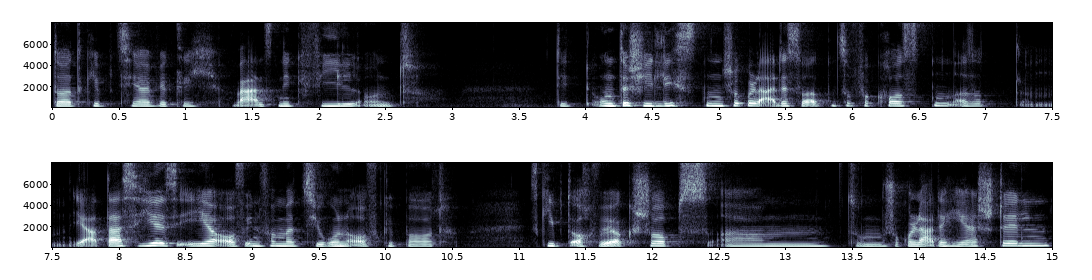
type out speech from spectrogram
Dort gibt es ja wirklich wahnsinnig viel und die unterschiedlichsten Schokoladesorten zu verkosten. Also ja, das hier ist eher auf Information aufgebaut. Es gibt auch Workshops ähm, zum Schokolade herstellen.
